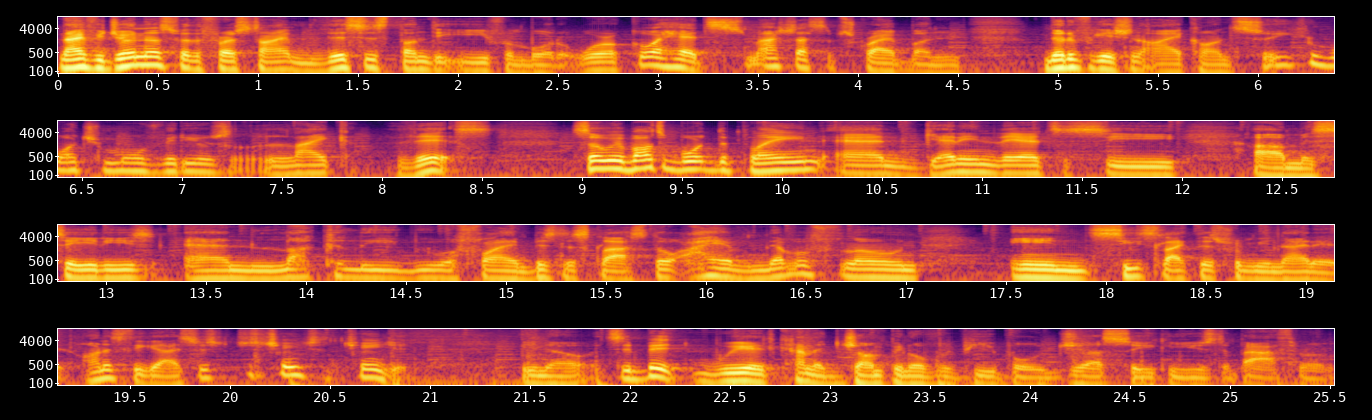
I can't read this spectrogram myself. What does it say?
Now, if you're joining us for the first time, this is Thunder E from Booredatwork. Go ahead, smash that subscribe button, notification icon, so you can watch more videos like this. So we're about to board the plane and get in there to see uh, Mercedes. And luckily, we were flying business class. Though I have never flown in seats like this from United. Honestly, guys, just just change change it. You know, it's a bit weird kind of jumping over people just so you can use the bathroom.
